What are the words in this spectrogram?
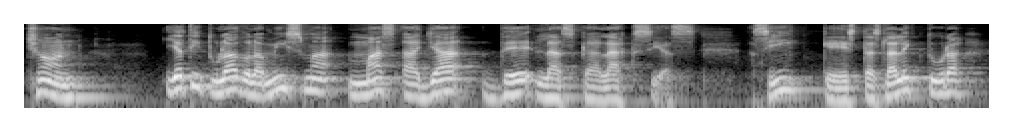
Chun, y ha titulado la misma Más allá de las galaxias. Así que esta es la lectura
